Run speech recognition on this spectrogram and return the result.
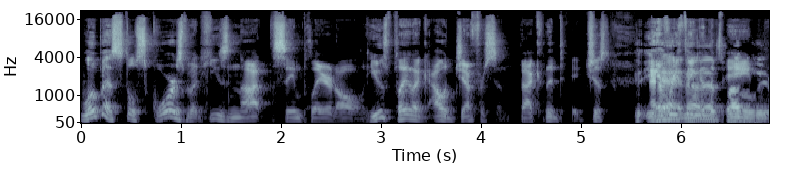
Lopez still scores, but he's not the same player at all. He was playing like Al Jefferson back in the day, just yeah, everything no, in the paint.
